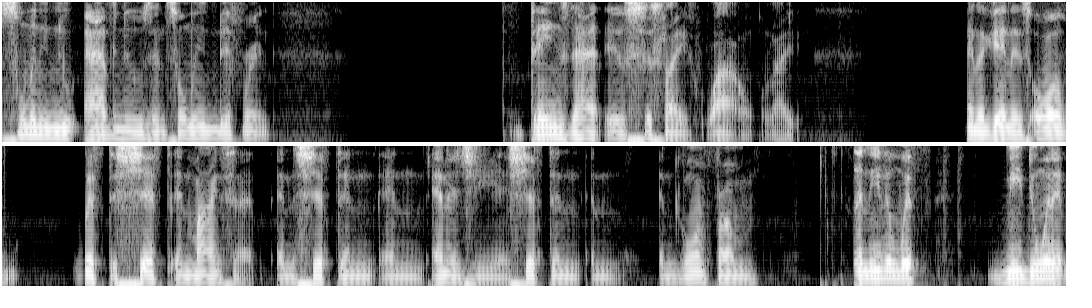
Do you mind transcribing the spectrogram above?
so many new avenues and so many different things that it was just like wow like and again it's all with the shift in mindset and the shift in, in energy and shift in, in, and going from and even with me doing it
